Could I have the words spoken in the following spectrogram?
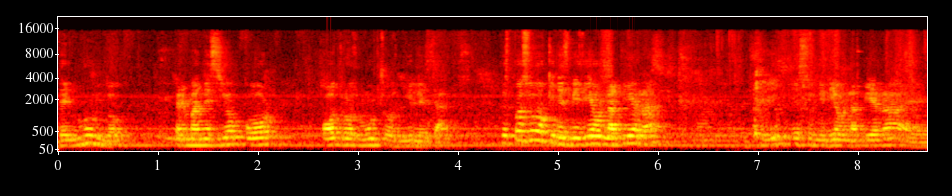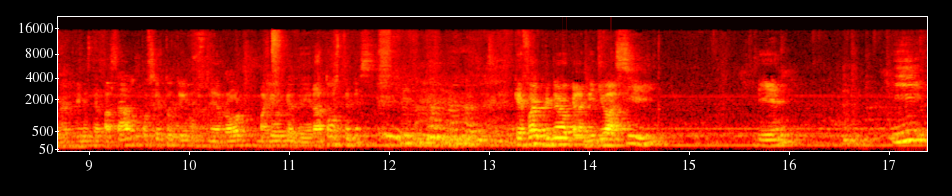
del mundo permaneció por otros muchos miles de años. Después hubo quienes midieron la Tierra, ¿sí? eso midieron la Tierra eh, en este pasado, por cierto tuvimos un error mayor que el de Eratóstenes, que fue el primero que la midió así, bien, y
